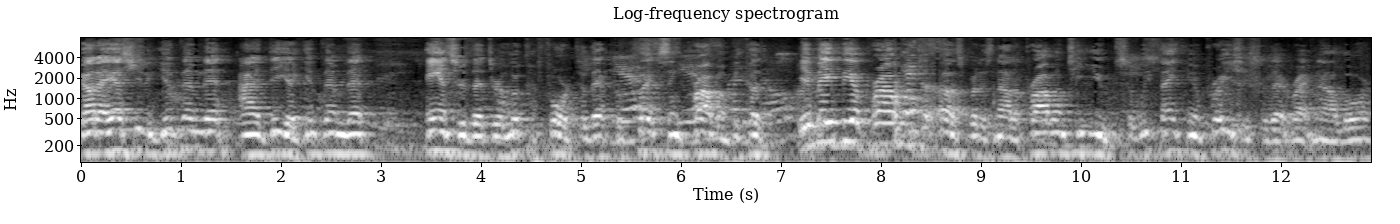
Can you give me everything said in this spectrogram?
God, I ask you to give them that idea, give them that answer that they're looking for to that perplexing problem because it may be a problem to us, but it's not a problem to you. So we thank you and praise you for that right now, Lord.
